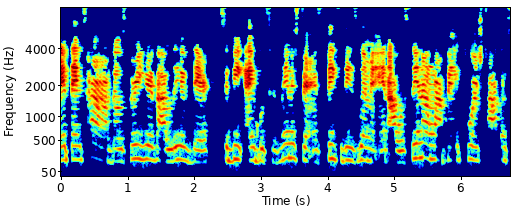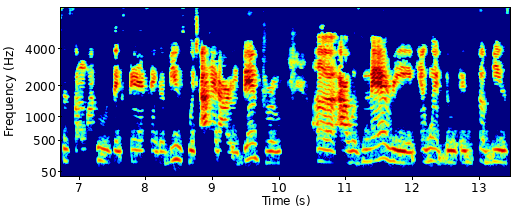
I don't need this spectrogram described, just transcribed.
at that time, those three years I lived there, to be able to minister and speak to these women. And I was sitting on my back porch talking to someone who was experiencing abuse, which I had already been through. Uh, I was married and went through abuse.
